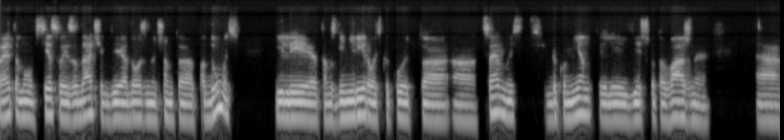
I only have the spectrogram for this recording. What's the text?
поэтому все свои задачи, где я должен о чем-то подумать или там сгенерировать какую-то э, ценность, документ или есть что-то важное, э,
